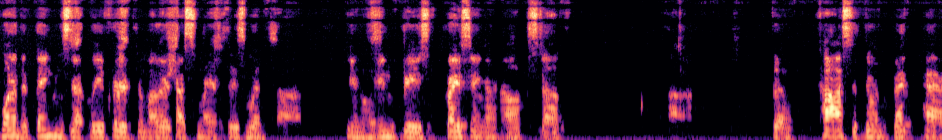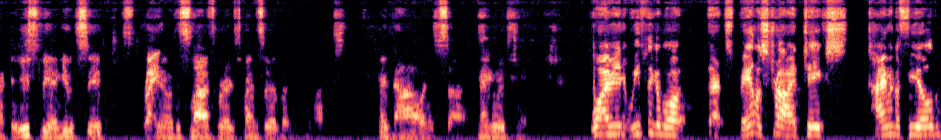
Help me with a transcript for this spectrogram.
one of the things that we've heard from other customers is with uh, you know increased pricing on all the stuff. Uh, the cost of doing the bed pack it used to be a huge savings. Right. You know the slots were expensive and uh, right now it's uh, negligible. Well, I mean, we think about that bale of straw. It takes time in the field,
